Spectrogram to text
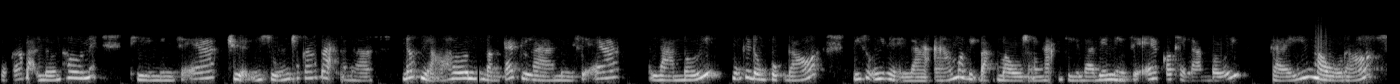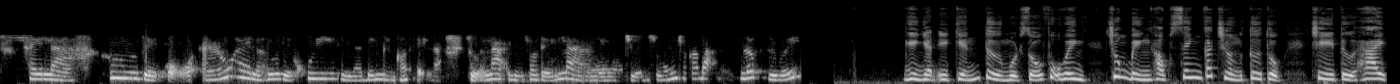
của các bạn lớn hơn ấy, thì mình sẽ chuyển xuống cho các bạn là lớp nhỏ hơn bằng cách là mình sẽ làm mới những cái đồng phục đó. Ví dụ như thể là áo mà bị bạc màu chẳng hạn thì là bên mình sẽ có thể làm mới cái màu đó. Hay là hư về cổ áo hay là hư về khuy thì là bên mình có thể là sửa lại rồi sau đấy là mình chuyển xuống cho các bạn lớp dưới. Ghi nhận ý kiến từ một số phụ huynh, trung bình học sinh các trường tư thục chỉ từ 2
